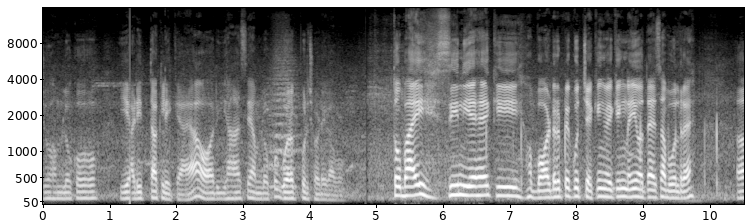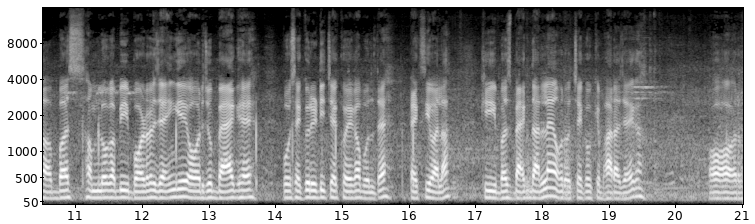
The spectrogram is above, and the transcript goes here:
जो हम लोग को ये गाड़ी तक लेके आया और यहाँ से हम लोग को गोरखपुर छोड़ेगा वो। तो भाई सीन ये है कि बॉर्डर पे कुछ चेकिंग वेकिंग नहीं होता ऐसा बोल रहा है। अ, बस हम लोग अभी बॉर्डर जाएँगे और जो बैग है वो सिक्योरिटी चेक होएगा बोलता है टैक्सी वाला कि बस बैग डालना है और वो चेक होके बाहर आ जाएगा। और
